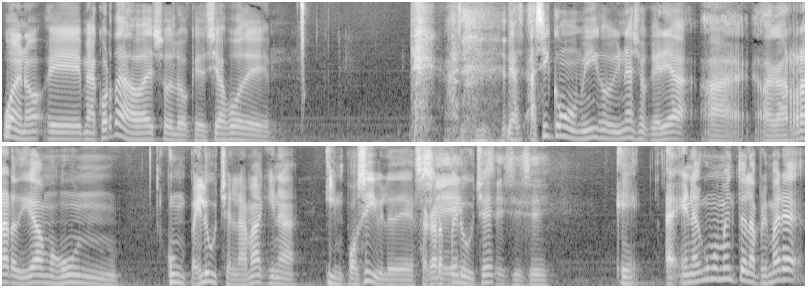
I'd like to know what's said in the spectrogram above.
Bueno, eh, me acordaba de eso de lo que decías vos de. Así como mi hijo Ignacio quería a- agarrar, digamos, un, un peluche en la máquina, imposible de sacar Sí, peluche. Sí, sí, sí. eh, en algún momento en la primaria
